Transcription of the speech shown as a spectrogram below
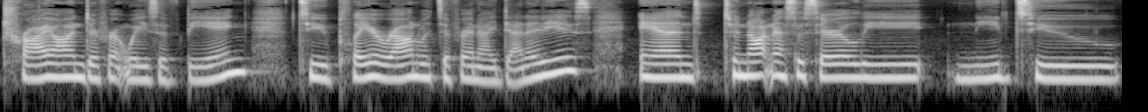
try on different ways of being, to play around with different identities, and to not necessarily need to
